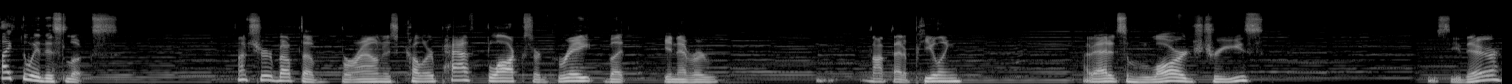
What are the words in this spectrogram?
like the way this looks. Not sure about the brownish color. Path blocks are great, but you never, not that appealing. I've added some large trees. You see there.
